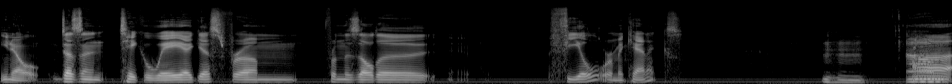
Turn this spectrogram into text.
you know doesn't take away, I guess, from from the Zelda feel or mechanics. Mm-hmm. uh,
